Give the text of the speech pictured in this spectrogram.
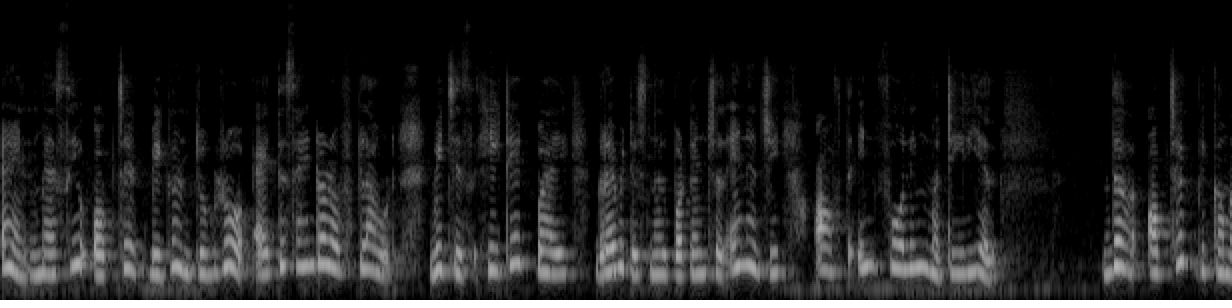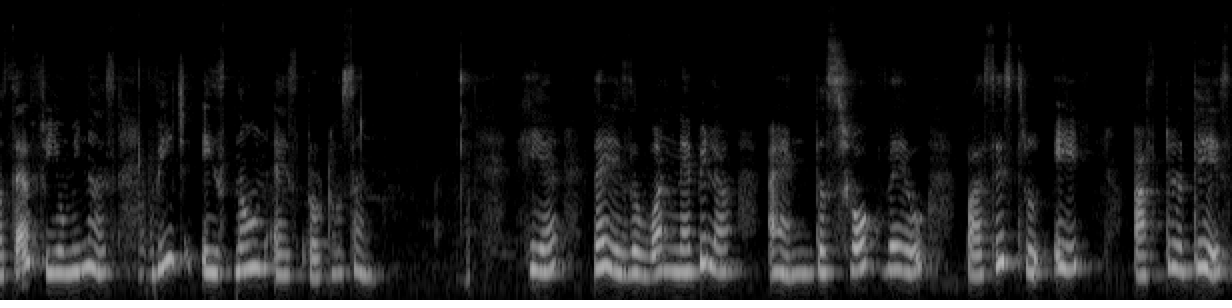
and massive object begin to grow at the center of cloud which is heated by gravitational potential energy of the infalling material the object becomes self-luminous which is known as protosun. Here there is a one nebula and the shock wave passes through it. After this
